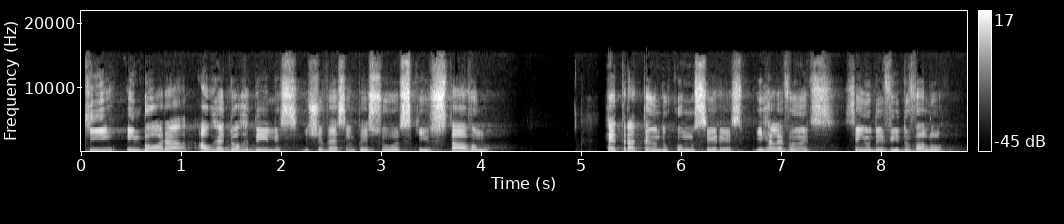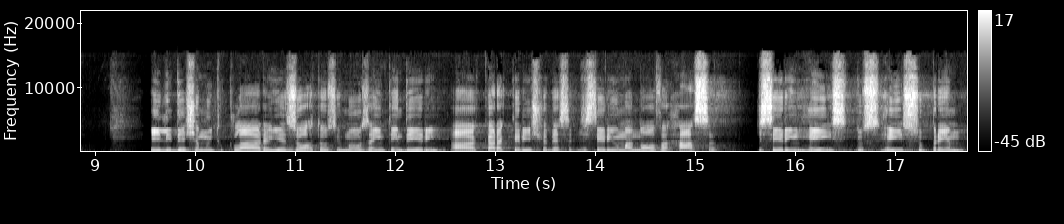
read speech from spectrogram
que, embora ao redor deles estivessem pessoas que estavam retratando como seres irrelevantes, sem o devido valor, ele deixa muito claro e exorta os irmãos a entenderem a característica de serem uma nova raça, de serem reis dos reis supremos,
